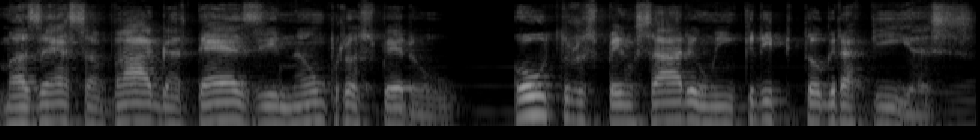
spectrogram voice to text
mas essa vaga tese não prosperou. Outros pensaram em criptografias.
